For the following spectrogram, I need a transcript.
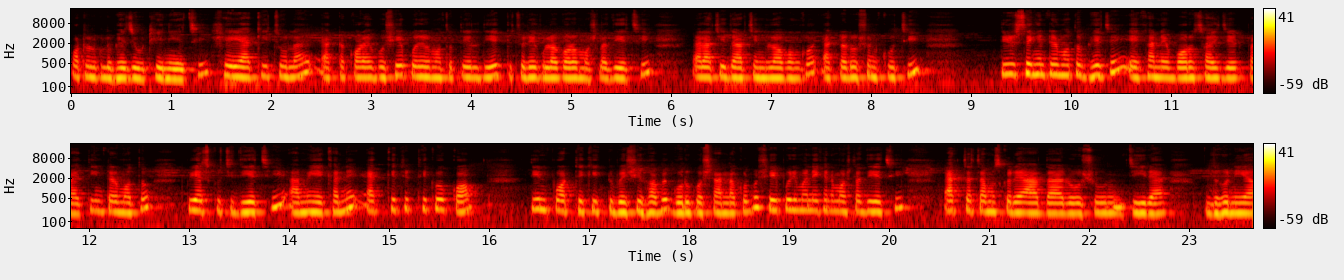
পটলগুলো ভেজে উঠিয়ে নিয়েছি। সেই একই চুলায় একটা কড়াই বসিয়ে পরের মতো তেল দিয়ে কিছু রেগুলার গরম মশলা দিয়েছি, এলাচি, দারচিনি, লবঙ্গ, একটা রসুন কুচি, তিরিশ সেকেন্ডের মতো ভেজে এখানে বড় সাইজের প্রায় তিনটার মতো পেঁয়াজ কুচি দিয়েছি। আমি এখানে এক কেজির থেকেও কম তিন পর থেকে একটু বেশি হবে, গরু গোশ রান্না করব। সেই পরিমাণে এখানে মশলা দিয়েছি। এক চা চামচ করে আদা, রসুন, জিরা, ধনিয়া,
